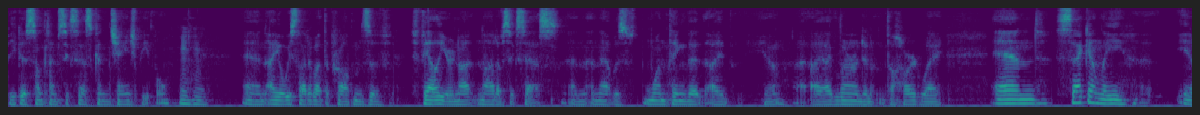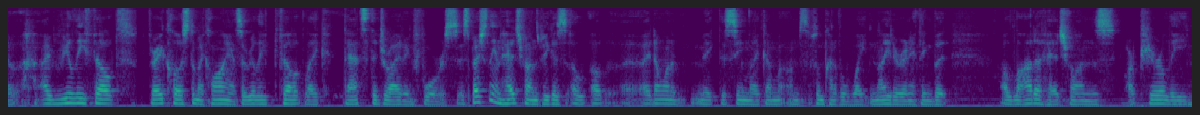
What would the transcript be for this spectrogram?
because sometimes success can change people. Mm-hmm. And I always thought about the problems of failure, not not of success, and and that was one thing that I you know I, I learned in the hard way. And secondly, you know, I really felt very close to my clients. I really felt like that's the driving force, especially in hedge funds, because I don't want to make this seem like I'm, I'm some kind of a white knight or anything, but a lot of hedge funds are purely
